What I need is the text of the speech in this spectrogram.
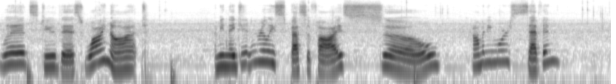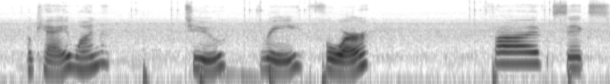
Let's do this. Why not? I mean, they didn't really specify, so... How many more? Seven? Okay, one, two, three, four, five, six,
